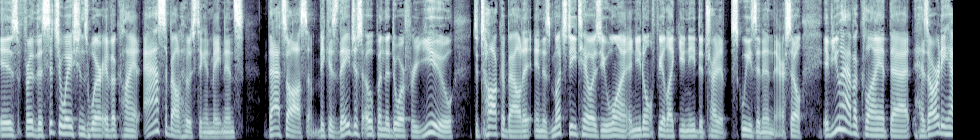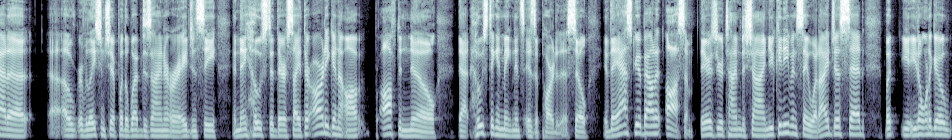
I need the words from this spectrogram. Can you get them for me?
is for the situations where if a client asks about hosting and maintenance, that's awesome because they just open the door for you to talk about it in as much detail as you want and you don't feel like you need to try to squeeze it in there. So if you have a client that has already had a a relationship with a web designer or agency and they hosted their site, they're already going to often know that hosting and maintenance is a part of this. So if they ask you about it, awesome. There's your time to shine. You can even say what I just said, but you don't want to go,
